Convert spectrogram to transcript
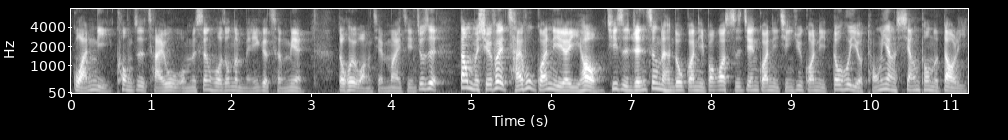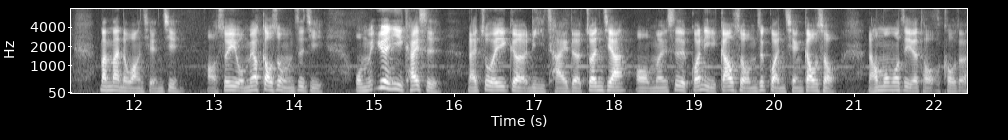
管理、控制财务，我们生活中的每一个层面都会往前迈进。就是当我们学会财富管理了以后，其实人生的很多管理，包括时间管理、情绪管理，都会有同样相通的道理，慢慢的往前进。哦，所以我们要告诉我们自己，我们愿意开始。来做一个理财的专家哦，我们是管理高手，我们是管钱高手，然后摸摸自己的头口的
